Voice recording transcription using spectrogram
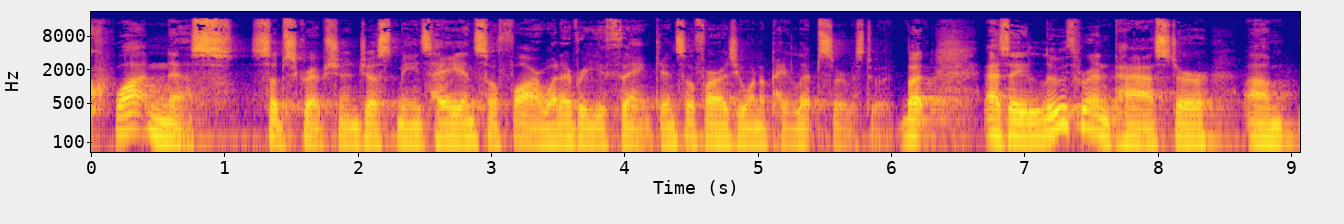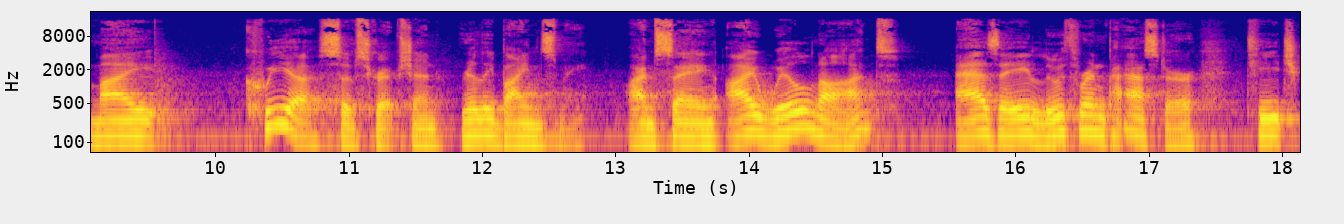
quatenus subscription just means, hey, insofar, whatever you think, insofar as you want to pay lip service to it. But as a Lutheran pastor, um, my quia subscription really binds me. I'm saying I will not, as a Lutheran pastor, teach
